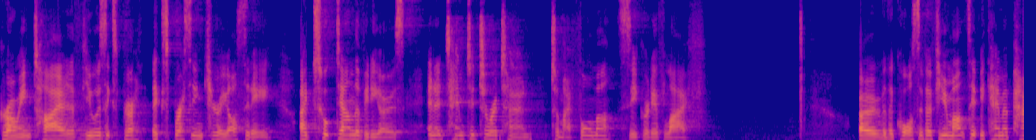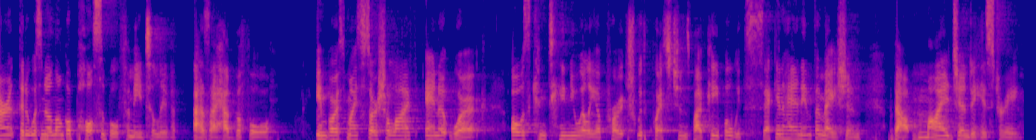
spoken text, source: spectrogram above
Growing tired of viewers expre expressing curiosity, I took down the videos and attempted to return to my former secretive life. Over the course of a few months, it became apparent that it was no longer possible for me to live as I had before. In both my social life and at work, I was continually approached with questions by people with secondhand information about my gender history.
